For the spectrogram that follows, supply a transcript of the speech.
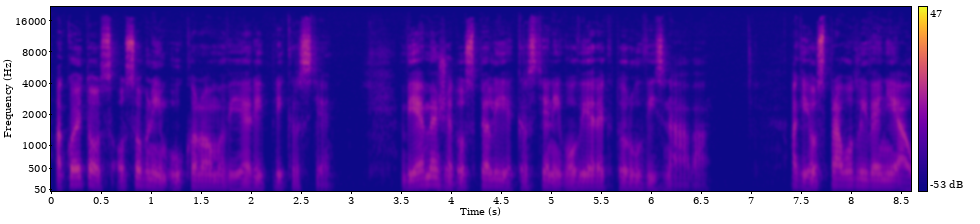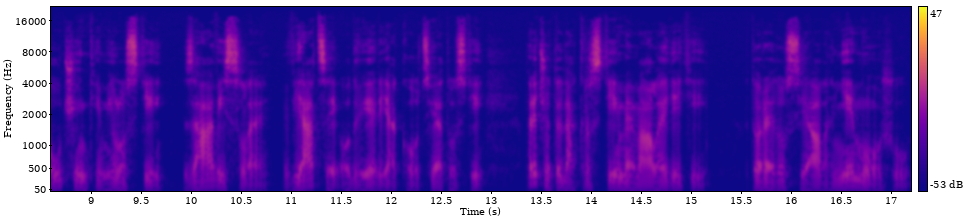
Ako je to s osobným úkonom viery pri krste? Vieme, že dospelý je krstený vo viere, ktorú vyznáva. Ak je ospravodlivenie a účinky milosti závislé viacej od viery ako od sviatosti, prečo teda krstíme malé deti, ktoré dosiaľ nemôžu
